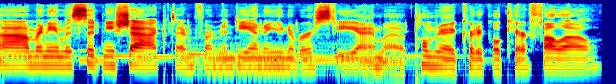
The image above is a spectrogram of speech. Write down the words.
Uh, my name is Sydney Schacht. I'm from Indiana University. I'm a pulmonary critical care fellow.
